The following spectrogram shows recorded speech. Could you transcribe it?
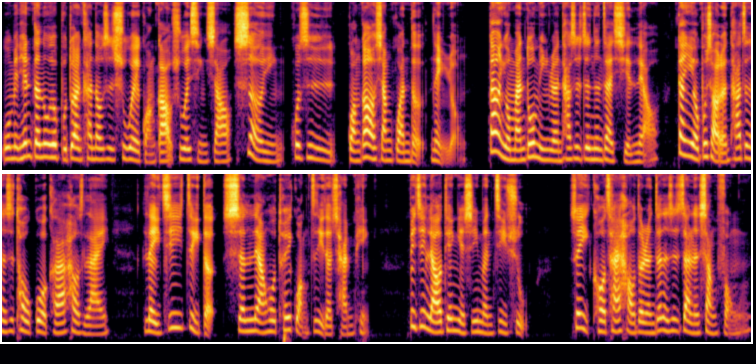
我每天登录都不断看到是数位广告、数位行销、摄影或是广告相关的内容。当然有蛮多名人他是真正在闲聊，但也有不少人他真的是透过 Clubhouse 来累积自己的声量或推广自己的产品。毕竟聊天也是一门技术，所以口才好的人真的是占了上风。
